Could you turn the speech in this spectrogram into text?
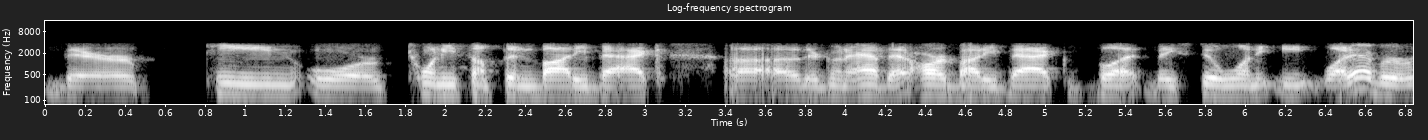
their teen or 20 something body back. Uh, they're going to have that hard body back, but they still want to eat whatever.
